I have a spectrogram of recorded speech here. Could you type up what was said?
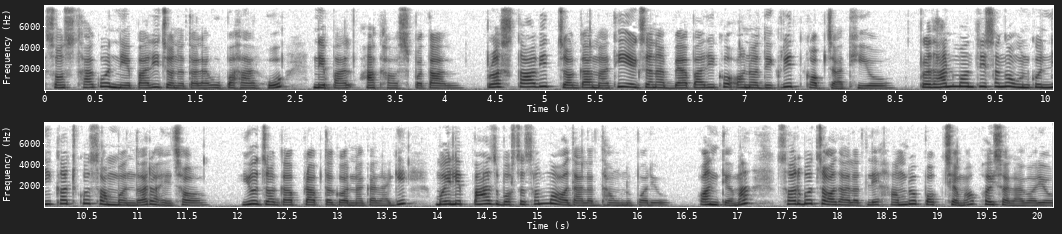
संस्थाको नेपाली जनतालाई उपहार हो नेपाल आँखा अस्पताल। प्रस्तावित जग्गामाथि एकजना व्यापारीको अनधिकृत कब्जा थियो। प्रधानमन्त्रीसँग उनको निकटको सम्बन्ध रहेछ। यो जग्गा प्राप्त गर्नका लागि मैले पाँच वर्षसम्म अदालत धाउनु पर्यो। अन्त्यमा सर्वोच्च अदालतले हाम्रो पक्षमा फैसला गर्यो।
